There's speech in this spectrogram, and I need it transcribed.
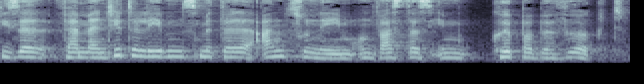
diese fermentierte Lebensmittel anzunehmen und was das im Körper bewirkt.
